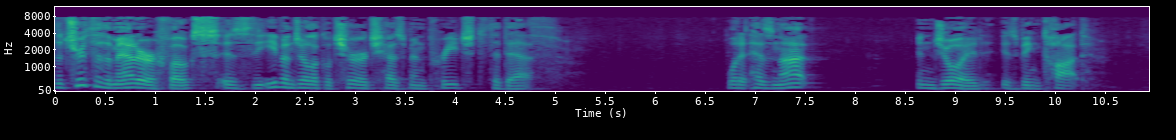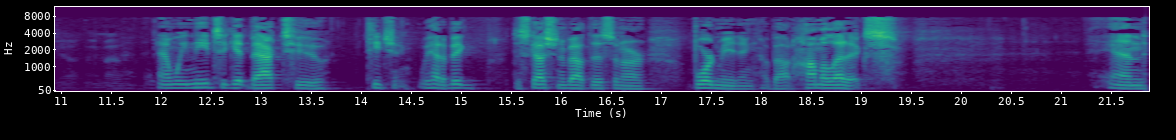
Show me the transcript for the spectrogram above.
The truth of the matter, folks, is the evangelical church has been preached to death. What it has not enjoyed is being taught. And we need to get back to teaching. We had a big discussion about this in our board meeting about homiletics. And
